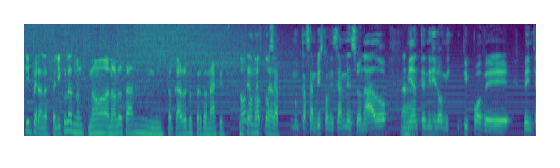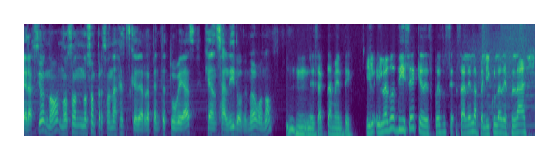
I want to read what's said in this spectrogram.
Sí, pero en las películas no, no, no los han tocado esos personajes. No, no, no, nunca se han visto, ni se han mencionado, ni han tenido ningún tipo de, de interacción, ¿no? No son, no son personajes que de repente tú veas que han salido de nuevo, ¿no? Exactamente. Y, y luego dice que después sale la película de Flash,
